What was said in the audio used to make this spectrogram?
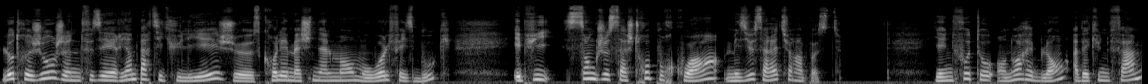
L'autre jour, je ne faisais rien de particulier, je scrollais machinalement mon wall Facebook et puis, sans que je sache trop pourquoi, mes yeux s'arrêtent sur un poste. Il y a une photo en noir et blanc avec une femme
